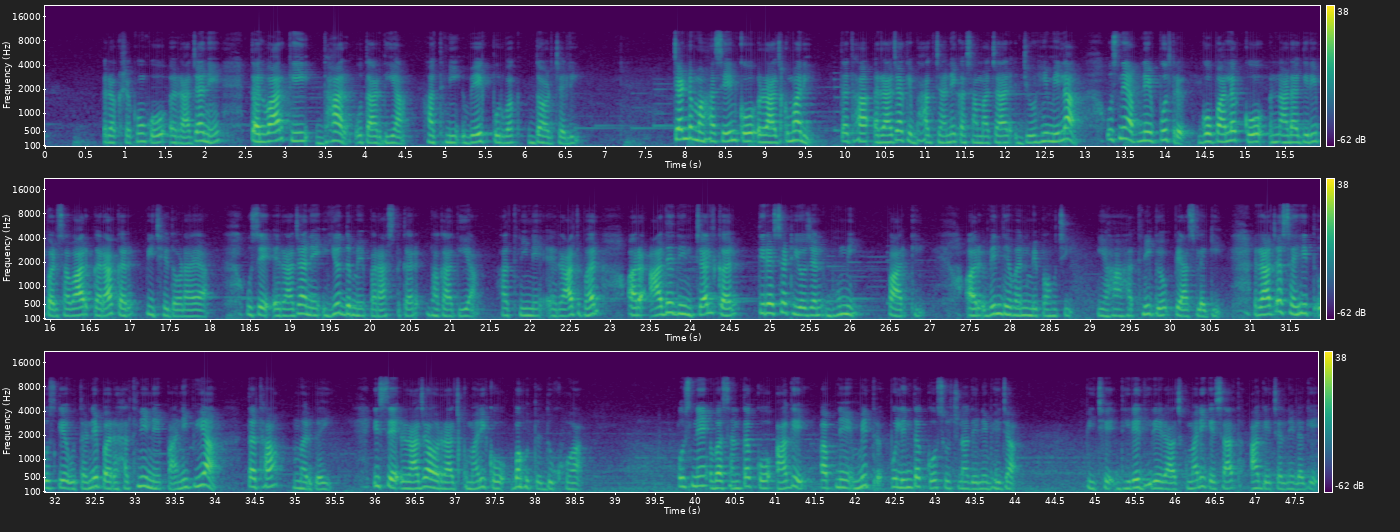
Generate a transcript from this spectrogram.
रक्षकों को राजा ने तलवार की धार उतार दिया। हथनी वेगपूर्वक दौड़ चली। चंड महासेन को राजकुमारी तथा राजा के भाग जाने का समाचार जो ही मिला, उसने अपने पुत्र गोपालक को नाडागिरी पर सवार कराकर पीछे दौड़ाया। उसे राजा ने युद्ध में परास्त कर भगा दिया। हथनी ने रात भर और आधे दिन चलकर तिरसठ योजन भूमि पार की। और विंध्यवन में पहुँची। यहाँ हथनी को प्यास लगी। राजा सहित उसके उतरने पर हथनी ने पानी पिया तथा मर गई। इससे राजा और राजकुमारी को बहुत दुख हुआ। उसने वसंतक को आगे अपने मित्र पुलिंदक को सूचना देने भेजा। पीछे धीरे धीरे राजकुमारी के साथ आगे चलने लगे।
